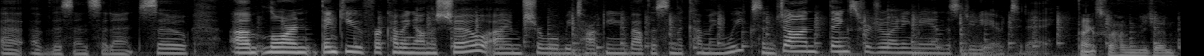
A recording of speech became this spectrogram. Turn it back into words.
uh, of this incident. So, um, Lauren, thank you for coming on the show. I'm sure we'll be talking about this in the coming weeks. And, John, thanks for joining me in the studio today. Thanks for having me, Jen.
